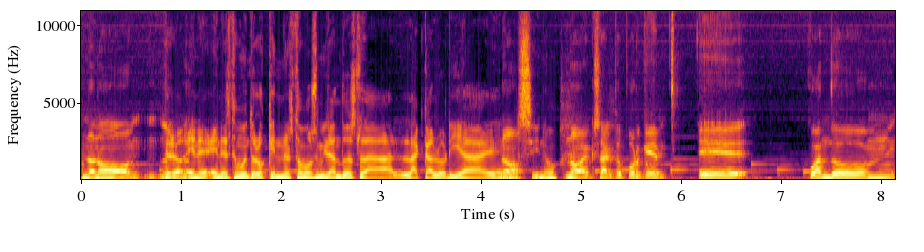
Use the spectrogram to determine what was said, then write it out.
no, no. Pero En, este momento lo que no estamos mirando es la, caloría en sí, ¿no? No, exacto, porque eh, cuando mm,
